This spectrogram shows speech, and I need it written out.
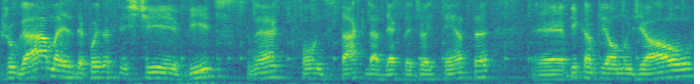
jogar, mas depois assisti vídeos, né? Que foi um destaque da década de 80. É, bicampeão mundial,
